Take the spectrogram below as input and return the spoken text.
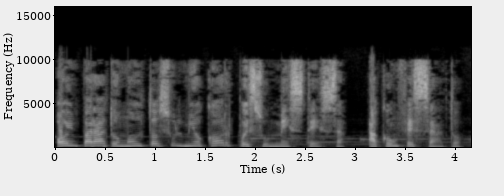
Ho imparato molto sul mio corpo e su me stessa, ha confessato.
